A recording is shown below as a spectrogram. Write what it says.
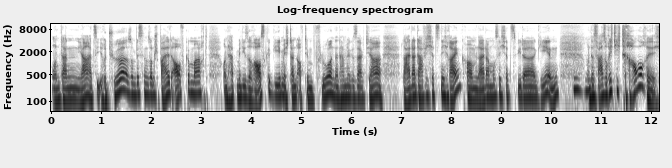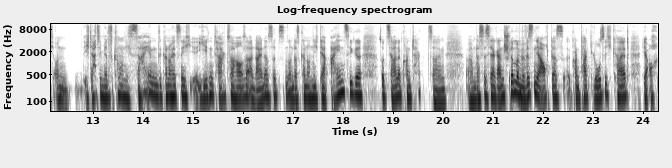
und dann, ja, hat sie ihre Tür so ein bisschen so einen Spalt aufgemacht und hat mir die so rausgegeben. Ich stand auf dem Flur und dann haben wir gesagt, ja, leider darf ich jetzt nicht reinkommen. Leider muss ich jetzt wieder gehen. Mhm. Und das war so richtig traurig. Und ich dachte mir, das kann doch nicht sein. Sie kann doch jetzt nicht jeden Tag zu Hause alleine sitzen und das kann doch nicht der einzige soziale Kontakt sein. Ähm, das ist ja ganz schlimm. Und wir wissen ja auch, dass Kontaktlosigkeit ja auch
